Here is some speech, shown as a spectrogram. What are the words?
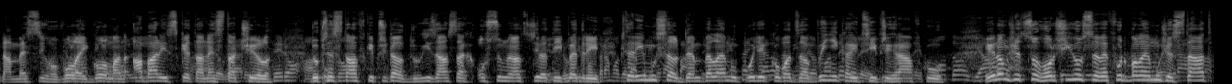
Na Messiho volej golman Abarisketa nestačil. Do přestávky přidal druhý zásah 18-letý Pedri, který musel Dembelému poděkovat za vynikající přihrávku. Jenomže co horšího se ve fotbale může stát,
